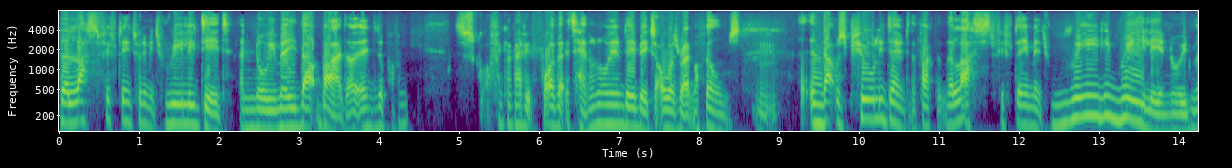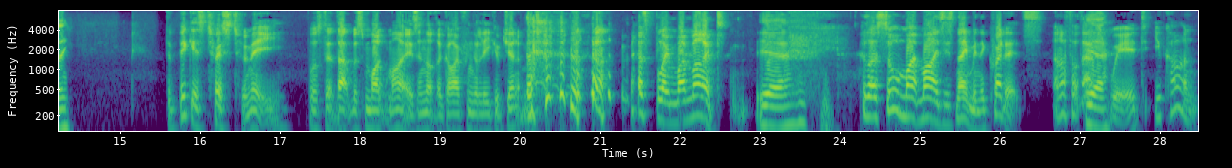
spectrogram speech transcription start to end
the last 15, 20 minutes really did annoy me that bad. I ended up having, I think I gave it 5 out of 10 on IMDb because I always rate my films Mm. and that was purely down to the fact that the last 15 minutes really, really annoyed me. The biggest twist for me was that that was Mike Myers and not the guy from the League of Gentlemen. That's blown my mind. Yeah, Because I saw Mike Myers' name in the credits, and I thought that's Yeah. weird. You can't.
